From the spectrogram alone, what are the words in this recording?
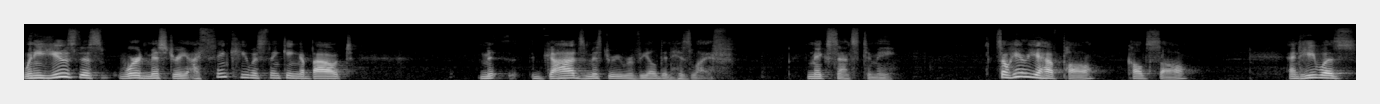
When he used this word mystery, I think he was thinking about God's mystery revealed in his life. It makes sense to me. So here you have Paul, called Saul, and he was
